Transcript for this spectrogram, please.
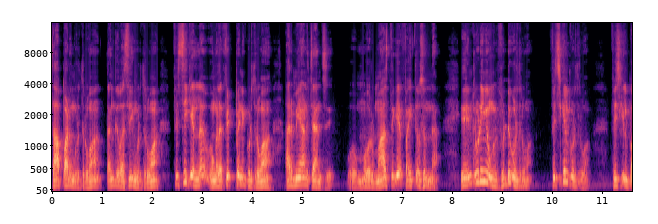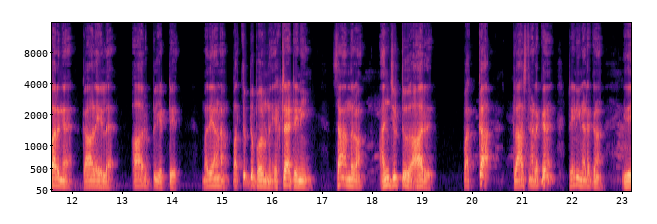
சாப்பாடும் கொடுத்துருவோம். தங்கு வசதியும் கொடுத்துருவோம். ஃபிசிக்கலில் உங்களை ஃபிட் பண்ணி கொடுத்துருவோம். அருமையான சான்ஸு ஒரு மாதத்துக்கே ஃபைவ் தௌசண்ட் தான். இது இன்க்ளூடிங் உங்களுக்கு ஃபுட்டு கொடுத்துருவோம். ஃபிசிக்கல் கொடுத்துருவோம். ஃபிசிக்கல் பாருங்கள் காலையில் ஆறு டு எட்டு. மதியானம் பத்து டு பதினொன்று எக்ஸ்ட்ரா ட்ரைனிங் சாயந்தரம் அஞ்சு டு ஆறு. பக்கா கிளாஸ் நடக்கும் ட்ரைனிங் நடக்கும் இது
